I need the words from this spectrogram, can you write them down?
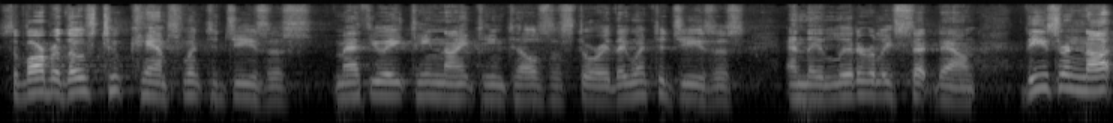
So, Barbara, those two camps went to Jesus. Matthew 18, 19 tells the story. They went to Jesus and they literally sat down. These are not,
